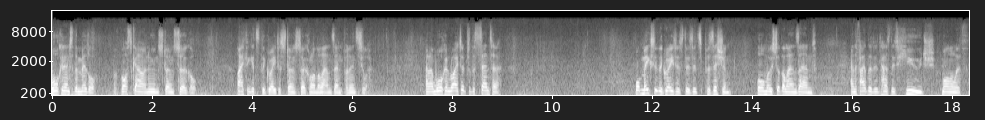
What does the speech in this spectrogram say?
Walking into the middle of Boscawen-Un Stone Circle. I think it's the greatest stone circle on the Land's End Peninsula. And I'm walking right up to the center. What makes it the greatest is its position almost at the Land's End and the fact that it has this huge monolith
